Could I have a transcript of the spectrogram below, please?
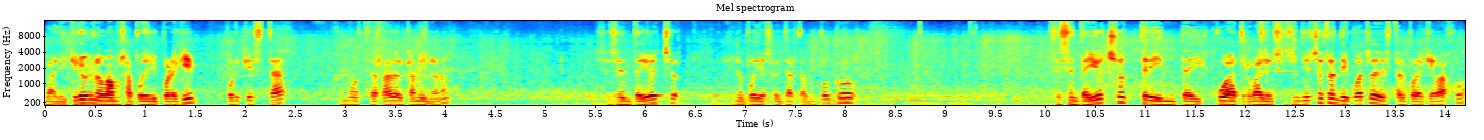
Vale, y creo que no vamos a poder ir por aquí porque está como cerrado el camino, ¿no? 68. No podía saltar tampoco. 68, 34. Vale, el 68, 34 debe estar por aquí abajo.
